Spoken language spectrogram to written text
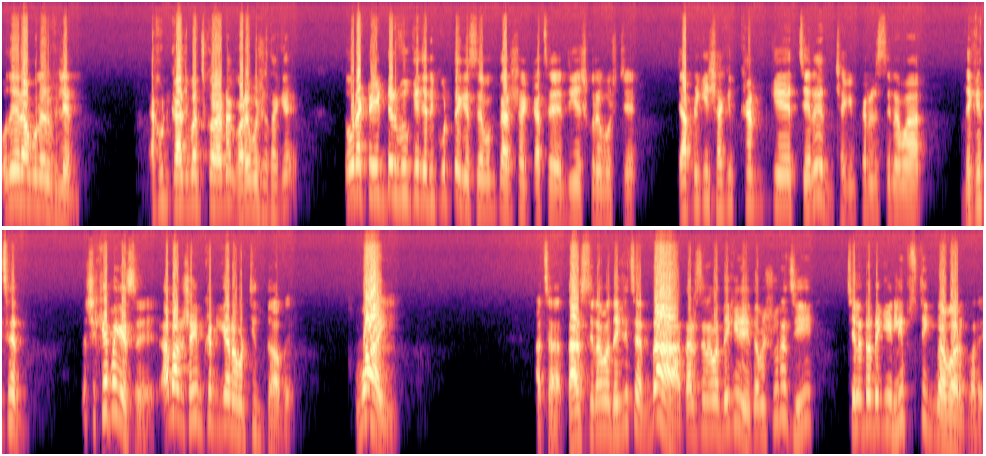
ওদের আমলের ভিলেন এখন কাজ বাজ করে না, ঘরে বসে থাকে। তো ওর একটা ইন্টারভিউকে জানি করতে গেছে এবং তার কাছে জিজ্ঞেস করে বসছে। যে আপনি কি শাকিব খানকে চেনেন? শাকিব খানের সিনেমা দেখেছেন? সে খেপে গেছে। আবার শাকিব খানকে কেন আমার চিনতে হবে? ওয়াই আচ্ছা তার সিনেমা দেখেছেন? না, তার সিনেমা দেখিনি। তবে শুনেছি ছেলেটা নাকি লিপস্টিক ব্যবহার করে।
